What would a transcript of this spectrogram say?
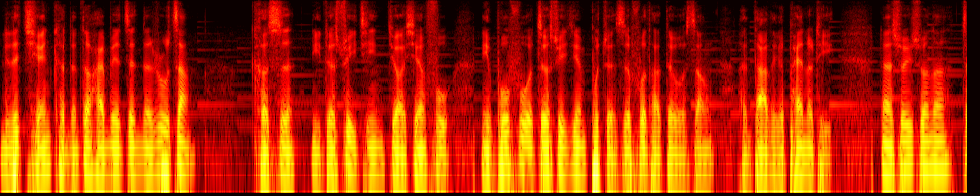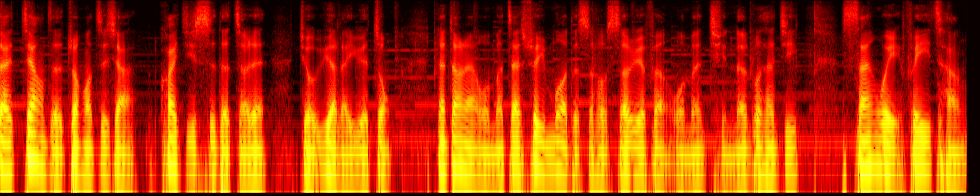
你的钱可能都还没有真的入账，可是你的税金就要先付，你不付这个税金不准时付，它都有上很大的一个 penalty。那所以说呢，在这样子的状况之下，会计师的责任就越来越重。那当然，我们在岁末的时候，十二月份，我们请了洛杉矶三位非常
